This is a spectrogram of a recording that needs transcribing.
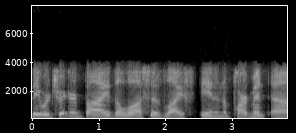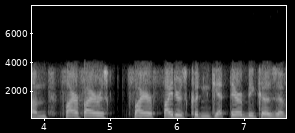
they were triggered by the loss of life in an apartment. Um, firefighters firefighters couldn't get there because of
